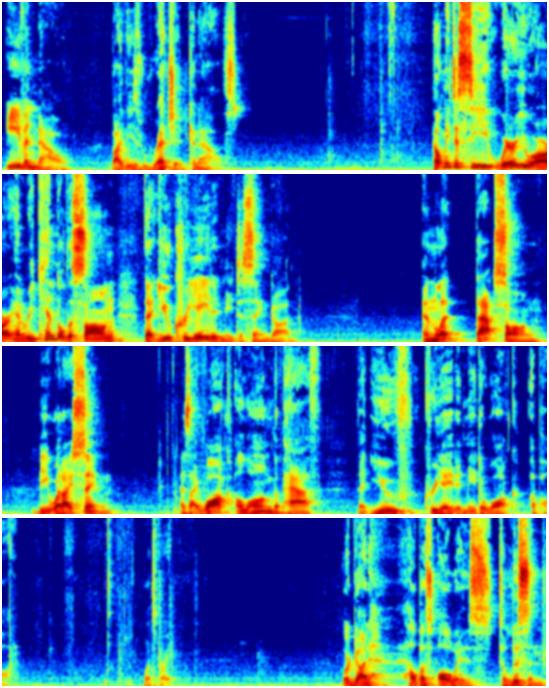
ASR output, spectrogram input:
even now, by these wretched canals. Help me to see where you are and rekindle the song that you created me to sing, God. And let that song be what I sing as I walk along the path that you've created me to walk upon. Let's pray. Lord God, help us always to listen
